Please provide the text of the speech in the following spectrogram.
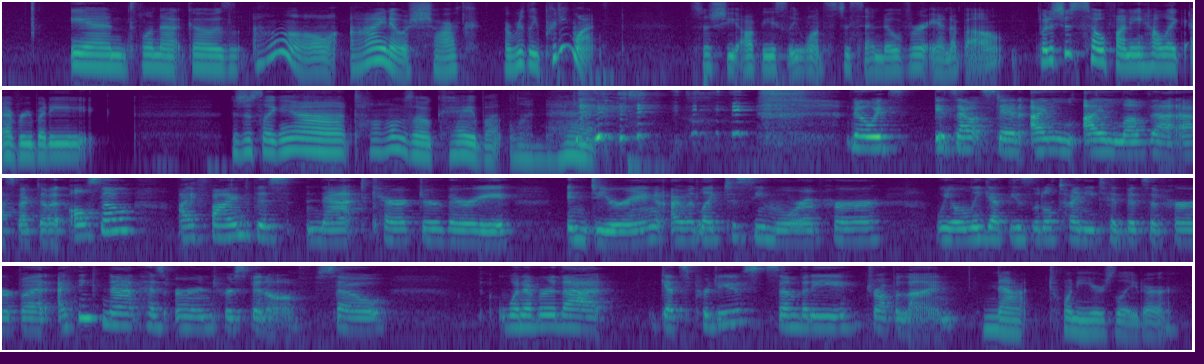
and Lynette goes, oh, I know a shark, a really pretty one. So she obviously wants to send over Annabel. But it's just so funny how like everybody is just like, yeah, Tom's okay, but Lynette. no, it's it's outstanding. I I love that aspect of it. Also, I find this Nat character very endearing. I would like to see more of her. We only get these little tiny tidbits of her, but I think Nat has earned her spin-off. So whenever that gets produced, somebody drop a line. Nat 20 years later.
